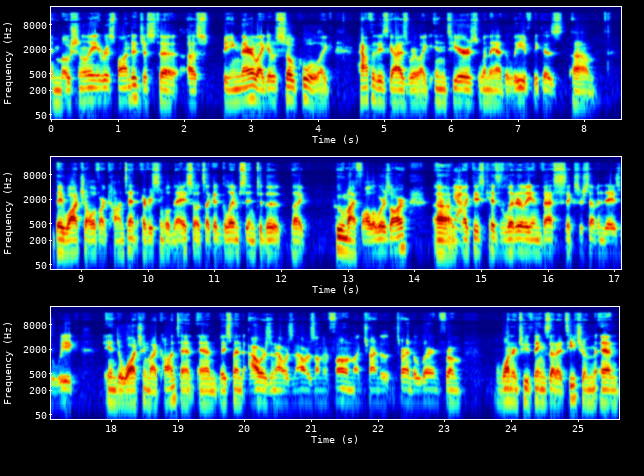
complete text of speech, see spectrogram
emotionally responded just to us being there, like it was so cool. Like half of these guys were like in tears when they had to leave because um, they watch all of our content every single day. So it's like a glimpse into the like who my followers are. Um, yeah. Like these kids literally invest six or seven days a week into watching my content and they spend hours and hours and hours on their phone like trying to trying to learn from one or two things that I teach them and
